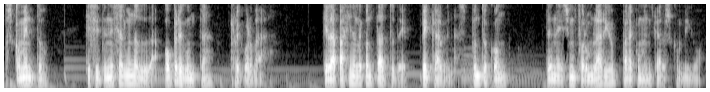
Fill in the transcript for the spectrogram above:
Os comento que si tenéis alguna duda o pregunta, recordad que en la página de contacto de pcardenas.com tenéis un formulario para comunicaros conmigo.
